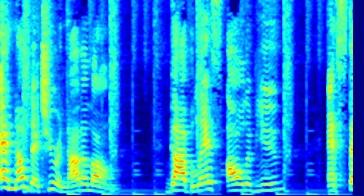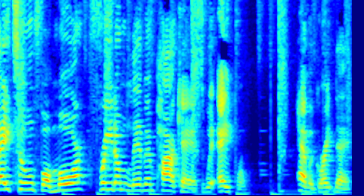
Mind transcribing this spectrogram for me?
And know that you're not alone. God bless all of you. And stay tuned for more Freedom Living podcasts with April. Have a great day.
